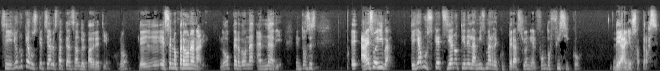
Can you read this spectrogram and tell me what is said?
Sí, yo creo que a Busquets ya lo está alcanzando el padre tiempo, ¿no? ese no perdona a nadie, no perdona a nadie. Entonces, eh, a eso iba, que ya Busquets ya no tiene la misma recuperación ni el fondo físico de años atrás.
